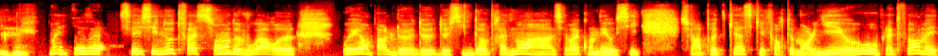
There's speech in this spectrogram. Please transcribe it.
Mhm. Euh, voilà. C'est une autre façon de voir. Euh, oui, on parle de, de, de cycle d'entraînement. Hein. C'est vrai qu'on est aussi sur un podcast qui est fortement lié aux, plateformes et,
